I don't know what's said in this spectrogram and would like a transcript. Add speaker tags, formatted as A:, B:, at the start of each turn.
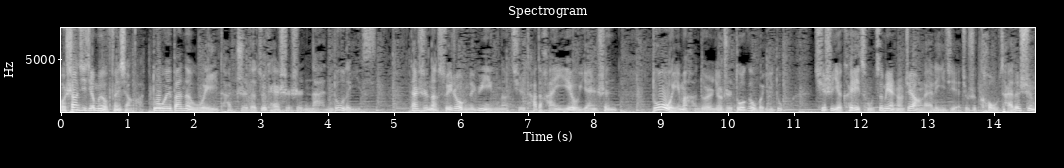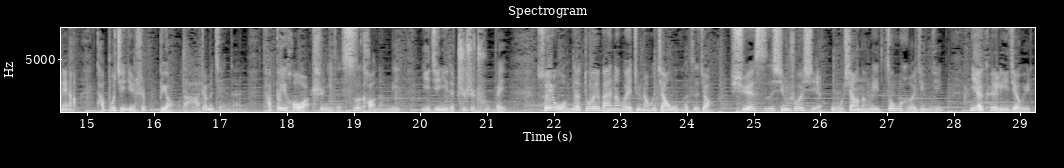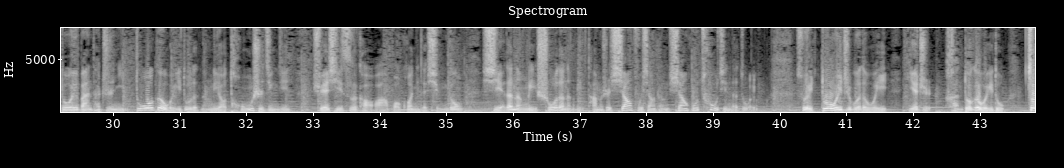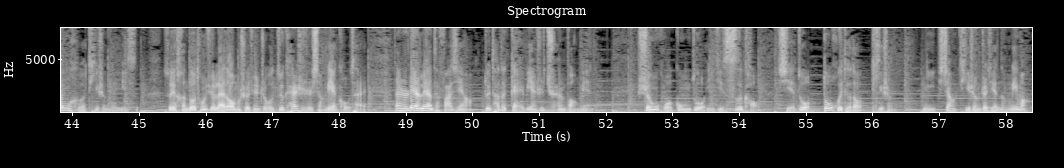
A: 我上期节目有分享啊，多维班的“维”它指的最开始是难度的意思，但是呢，随着我们的运营呢，其实它的含义也有延伸。多维嘛，很多人就指多个维度，其实也可以从字面上这样来理解，就是口才的训练啊，它不仅仅是表达这么简单，它背后啊是你的思考能力以及你的知识储备。所以我们的多维班呢，我也经常会讲五个字，叫学思行说写五项能力综合精进。你也可以理解为多维班，它指你多个维度的能力要同时精进，学习思考啊，包括你的行动、写的能力、说的能力，他们是相辅相成、相互促进的作用。所以多维直播的维也指很多个维度综合提升的意思。所以很多同学来到我们社群之后，最开始是想练口才。但是练着练，他发现啊，对他的改变是全方面的，生活、工作以及思考、写作都会得到提升。你想提升这些能力吗？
